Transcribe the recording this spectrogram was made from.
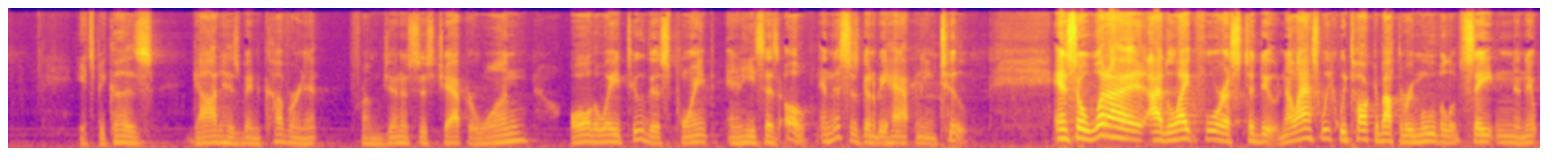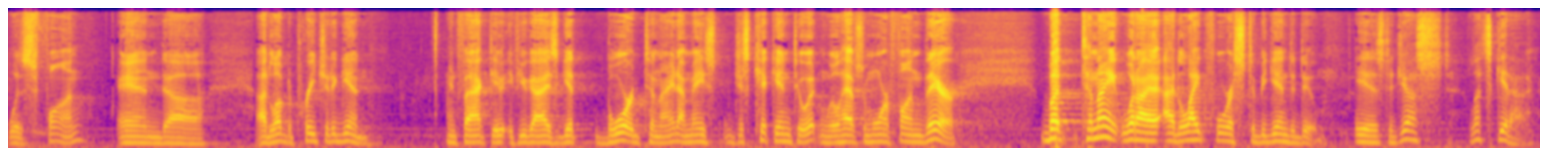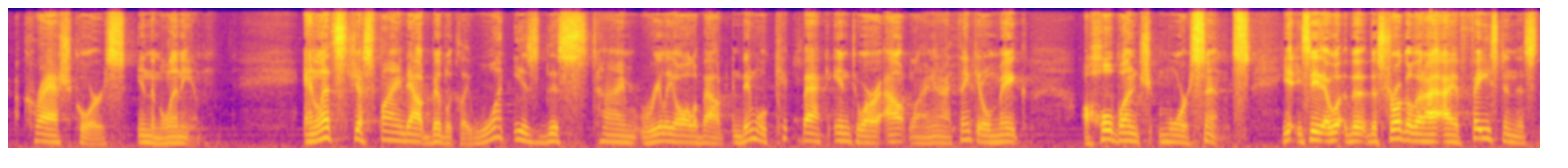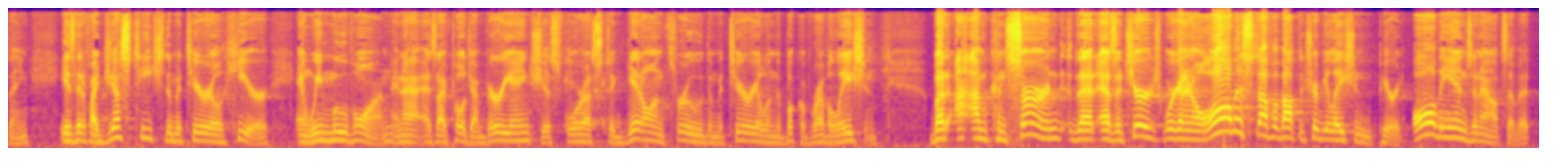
it's because God has been covering it from Genesis chapter 1 all the way to this point, and he says, oh, and this is going to be happening too. And so what I, would like for us to do, now last week we talked about the removal of Satan, and it was fun, and uh, I'd love to preach it again. In fact, if you guys get bored tonight, I may just kick into it, and we'll have some more fun there. But tonight, what I, would like for us to begin to do is to just, let's get a, a crash course in the millennium. And let's just find out biblically, what is this time really all about? And then we'll kick back into our outline, and I think it'll make a whole bunch more sense. You see, the, the struggle that I, I, have faced in this thing is that if I just teach the material here and we move on, and I, as I've told you, I'm very anxious for us to get on through the material in the book of Revelation but I'm concerned that as a church, we're going to know all this stuff about the tribulation period, all the ins and outs of it.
